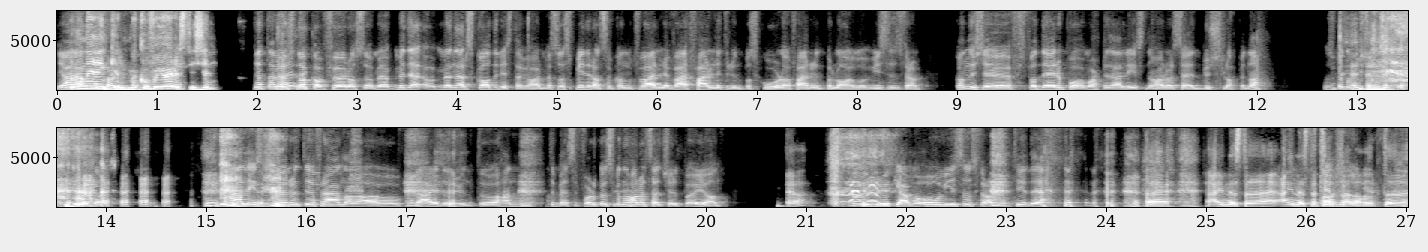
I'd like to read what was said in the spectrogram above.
Ja, ja, den er enkel, men hvorfor gjøres det ikke? Dette har vi snakka om før også, med, med, det, med den skadelista vi har, med så spillere som kan ferde litt rundt på skolen og ferde rundt på lag og vise seg frem. Kan du ikke spandere på Martin Ellingsen og Harald Seid busslappen, da? Og så kan de kjøre rundt Ellingsen kjører rundt i Fræna da, og Eide rundt og henter med seg folk, og så kan Harald Seid kjøre ut på øyene. Ja. Kan vi bruke dem og vise oss fram samtidig? eneste, eneste tilfelle av at uh,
